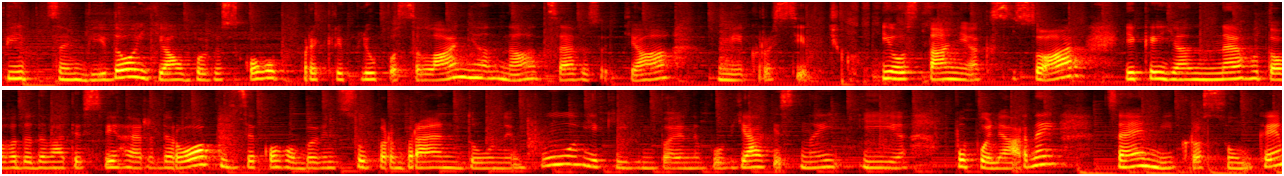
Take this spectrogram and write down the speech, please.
Під цим відео я обов'язково прикріплю посилання на це взуття мікросіточку. І останній аксесуар, який я не готова додавати в свій гардероб, з якого би він супер бренду не був, який він би не був якісний і популярний, це мікросумки.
